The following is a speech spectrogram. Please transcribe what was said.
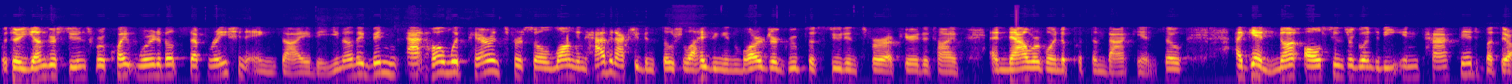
With our younger students, we're quite worried about separation anxiety. You know, they've been at home with parents for so long and haven't actually been socializing in larger groups of students for a period of time. And now we're going to put them back in. So again, not all students are going to be impacted, but there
